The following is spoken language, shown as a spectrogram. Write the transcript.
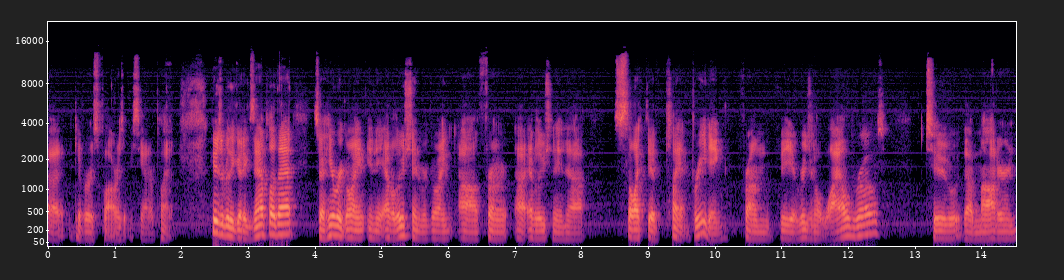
uh, diverse flowers that we see on our planet. Here's a really good example of that. So here we're going in the evolution, we're going uh, from uh, evolution in uh, selective plant breeding from the original wild rose to the modern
